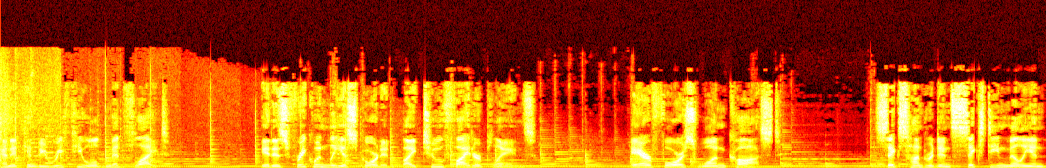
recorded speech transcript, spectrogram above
and it can be refueled mid-flight. It is frequently escorted by two fighter planes. Air Force One cost $660 million.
